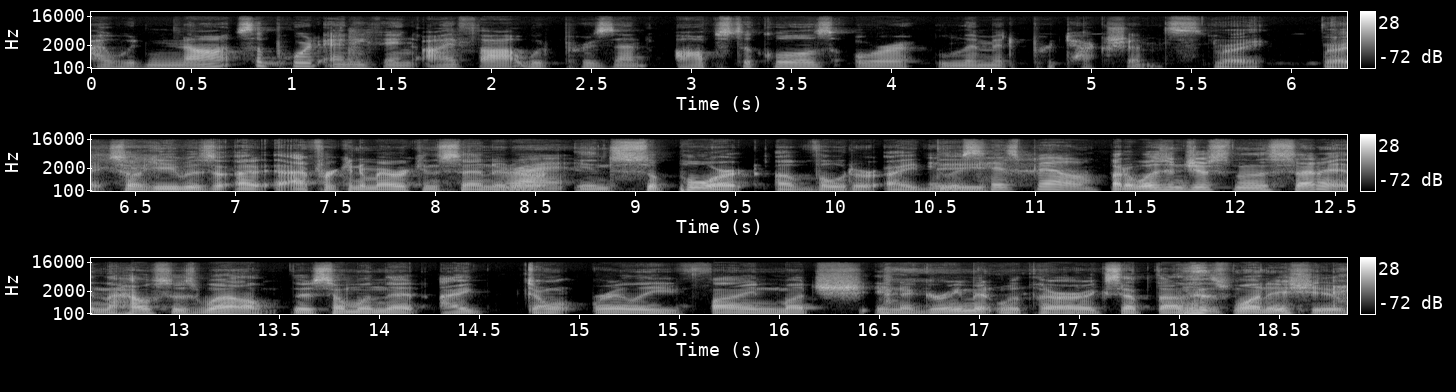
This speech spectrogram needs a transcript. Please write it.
I would not support anything I thought would present obstacles or limit protections. Right. Right. So he was an African American senator Right. in support of voter ID. It was his bill. But it wasn't just in the Senate, in the House as well. There's someone that I don't really find much in agreement with her, except on this one issue,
